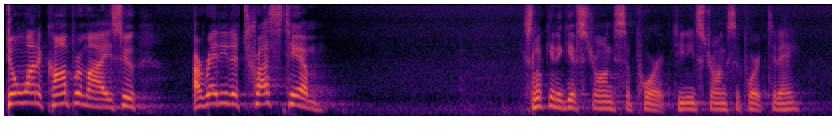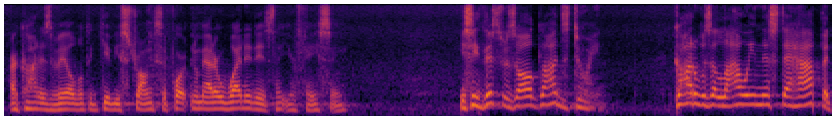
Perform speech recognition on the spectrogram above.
don't want to compromise, who are ready to trust Him. He's looking to give strong support. Do you need strong support today? Our God is available to give you strong support no matter what it is that you're facing. You see, this was all God's doing. God was allowing this to happen.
